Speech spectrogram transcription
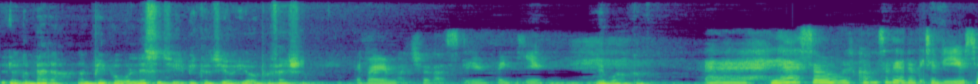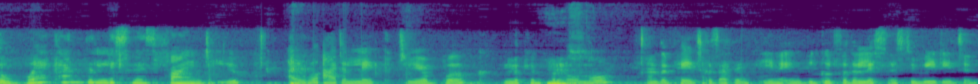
the better, and people will listen to you because you're you're a professional. very much for that, Steve. Thank you. You're welcome. Uh, yeah, so we've come to the end of the interview. So, where can the listeners find you? I will add a link to your book, Looking for yes. Normal on the page because I think you know it would be good for the listeners to read it and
